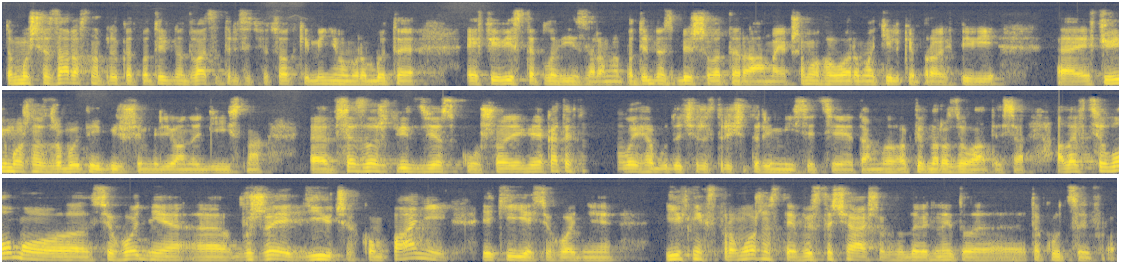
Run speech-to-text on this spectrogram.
Тому що зараз, наприклад, потрібно 20-30% мінімум робити FPV з тепловізорами, потрібно збільшувати рами. Якщо ми говоримо тільки про FPV. Е, FPV можна зробити і більше мільйона. Дійсно, Е, все залежить від зв'язку. Що яка технологія буде через 3-4 місяці там активно розвиватися? Але в цілому е, сьогодні е, вже діючих компаній, які є сьогодні. Їхніх спроможностей вистачає, щоб задовольнити е, таку цифру.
